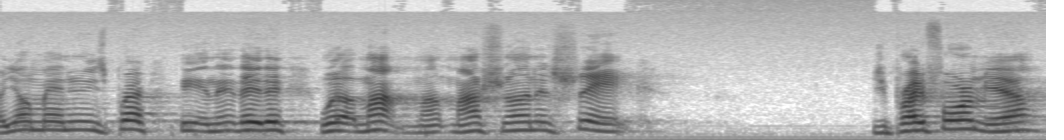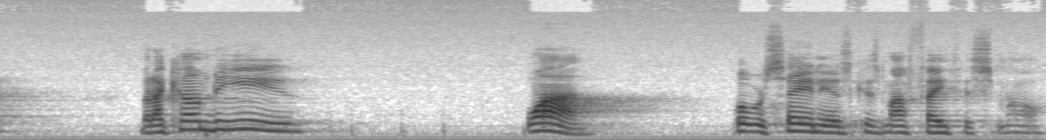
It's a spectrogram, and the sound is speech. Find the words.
a young man who needs prayer. He, and they, they, well, my, my, my son is sick. Did you pray for him? Yeah. But I come to you. Why? What we're saying is because my faith is small.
